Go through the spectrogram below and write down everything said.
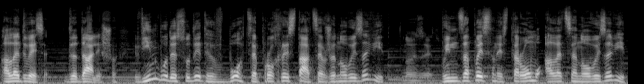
Але дивися, де далі що? Він буде судити в Бог, це про Христа, це вже новий завіт. Ну, і звідси. Він записаний в старому, але це новий завіт.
